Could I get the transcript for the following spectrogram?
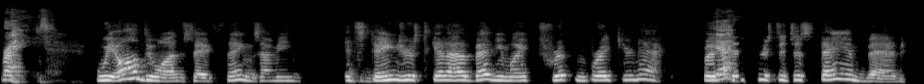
Right. We all do unsafe things. I mean, it's dangerous to get out of bed. You might trip and break your neck, but Yeah. it's dangerous to just stay in bed.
